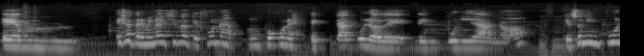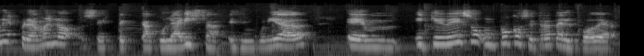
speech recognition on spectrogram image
Em, ella terminó diciendo que fue un poco un espectáculo de, impunidad, ¿no? Que son impunes, pero además lo, se espectaculariza esa impunidad em, y que de eso un poco se trata el poder.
